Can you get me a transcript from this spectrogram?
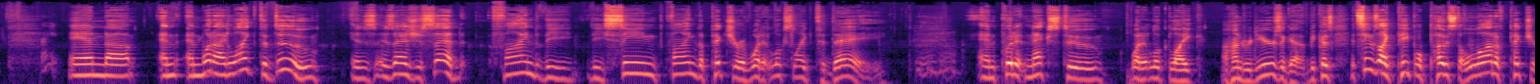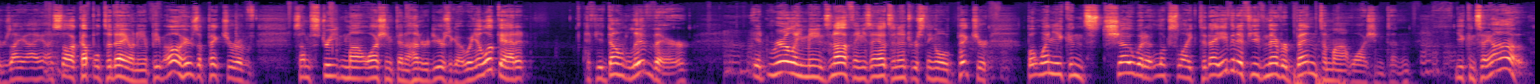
Right. And uh, and and what I like to do is is as you said, find the the scene, find the picture of what it looks like today, mm-hmm. and put it next to what it looked like a hundred years ago. Because it seems like people post a lot of pictures. I, I, I saw a couple today on here. People, oh, here's a picture of some street in Mount Washington a hundred years ago. Well, you look at it, if you don't live there, mm-hmm. it really means nothing. You say that's an interesting old picture. But when you can show what it looks like today, even if you've never been to Mount Washington, you can say, oh,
